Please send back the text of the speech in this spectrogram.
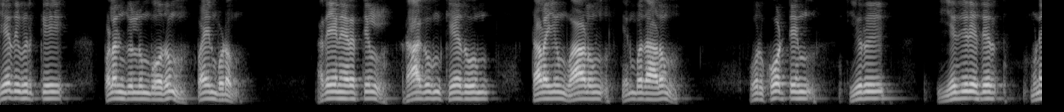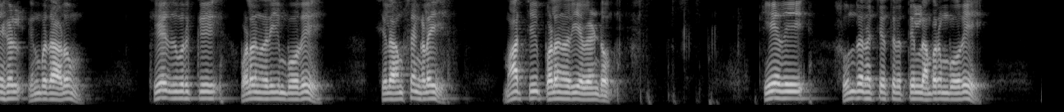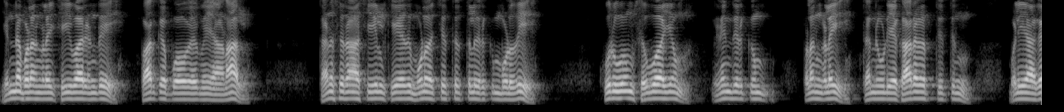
கேதுவிற்கு பலன் சொல்லும் போதும் பயன்படும். அதே நேரத்தில் ராகும் கேதுவும் தலையும் வாழும் என்பதாலும் ஒரு கோட்டின் இரு எதிரெதிர் முனைகள் என்பதாலும் கேதுவிற்கு பலனறியும் போது சில அம்சங்களை மாற்றி பலனறிய வேண்டும். கேது சொந்த நட்சத்திரத்தில் அமரும்போது என்ன பலன்களை செய்வார் என்று பார்க்க போவேமேயானால் தனுசு ராசியில் கேது மூல நட்சத்திரத்தில் இருக்கும் பொழுது குருவும் செவ்வாயும் இணைந்திருக்கும் பலன்களை தன்னுடைய காரகத்தின் வழியாக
